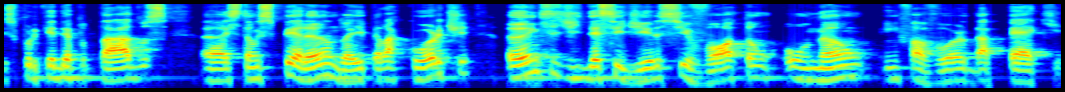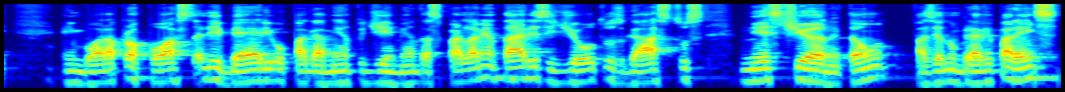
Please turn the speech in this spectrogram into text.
Isso porque deputados uh, estão esperando aí pela corte antes de decidir se votam ou não em favor da PEC. Embora a proposta libere o pagamento de emendas parlamentares e de outros gastos neste ano. Então, fazendo um breve parênteses,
